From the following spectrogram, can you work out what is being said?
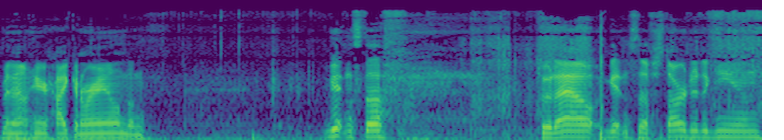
Been out here hiking around and getting stuff put out, getting stuff started again.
